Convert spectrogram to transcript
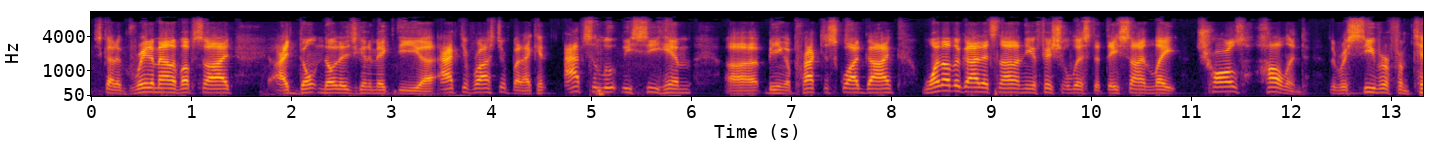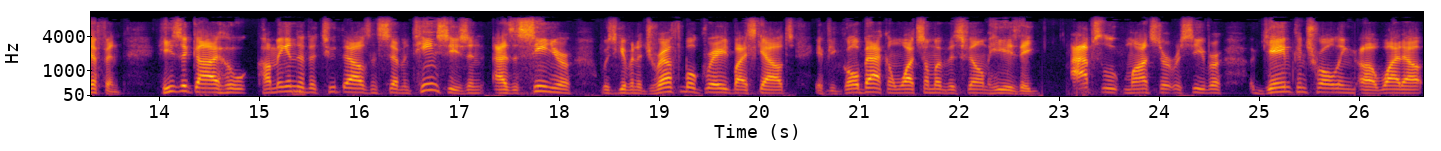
He's got a great amount of upside. I don't know that he's going to make the uh, active roster, but I can absolutely see him uh, being a practice squad guy. One other guy that's not on the official list that they signed late, Charles Holland, the receiver from Tiffin. He's a guy who, coming into the 2017 season as a senior, was given a draftable grade by scouts. If you go back and watch some of his film, he is a absolute monster receiver, a game controlling uh, wideout.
